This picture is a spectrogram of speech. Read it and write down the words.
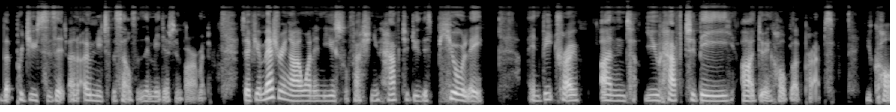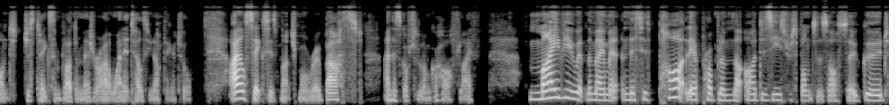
that produces it and only to the cells in the immediate environment. So if you're measuring IL-1 in a useful fashion, you have to do this purely in vitro and you have to be uh, doing whole blood preps. You can't just take some blood and measure IL-1, it tells you nothing at all. IL-6 is much more robust and has got a longer half-life my view at the moment, and this is partly a problem that our disease responses are so good,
